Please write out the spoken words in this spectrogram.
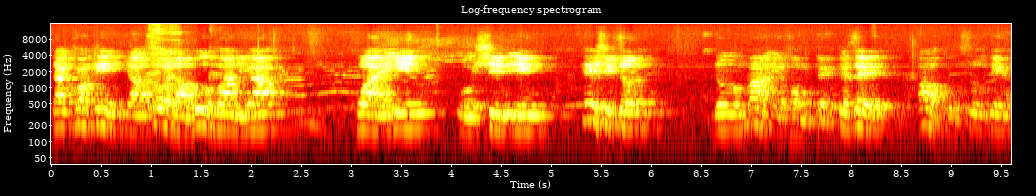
咱看见耶稣的老母玛利亚怀孕有身孕。迄时阵罗马的皇帝叫做奥古斯丁，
